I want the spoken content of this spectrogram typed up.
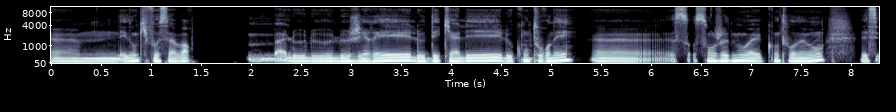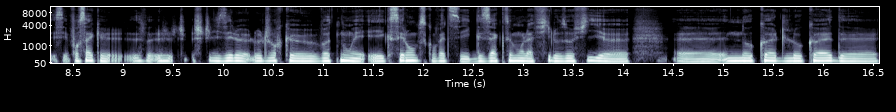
Euh, et donc il faut savoir bah, le, gérer, le décaler, le contourner, euh, son jeu de mots avec contournement. Et c'est pour ça que je, te disais l'autre jour que votre nom est, excellent, parce qu'en fait, c'est exactement la philosophie euh, euh, no code, low code, de,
